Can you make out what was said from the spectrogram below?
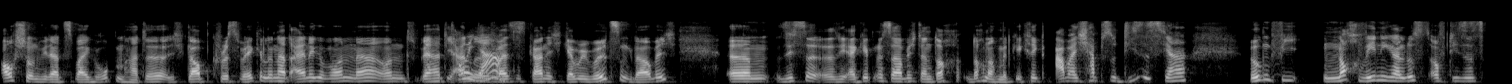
auch schon wieder zwei Gruppen hatte. Ich glaube, Chris Wakelin hat eine gewonnen, ne? Und wer hat die oh andere? Oh, ja. Ich weiß es gar nicht. Gary Wilson, glaube ich. Ähm, siehst du, die Ergebnisse habe ich dann doch, doch noch mitgekriegt. Aber ich habe so dieses Jahr irgendwie noch weniger Lust auf dieses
